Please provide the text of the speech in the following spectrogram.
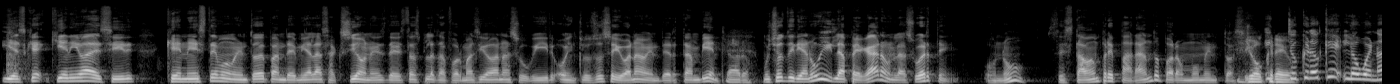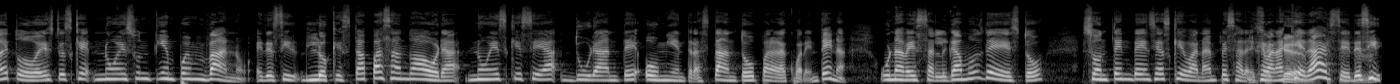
Y es que, ¿quién iba a decir que en este momento de pandemia las acciones de estas plataformas iban a subir o incluso se iban a vender también? Claro. Muchos dirían, uy, la pegaron, la suerte. O no, se estaban preparando para un momento así. Yo Y creo. Yo creo que lo bueno de todo esto es que no es un tiempo en vano. Es decir, lo que está pasando ahora no es que sea durante o mientras tanto para la cuarentena. Una vez salgamos de esto, son tendencias que van a empezar, Y que van a quedarse. Es decir,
